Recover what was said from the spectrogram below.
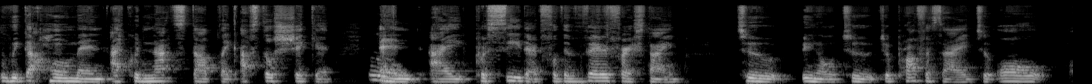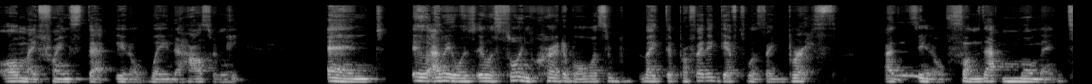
we got home and i could not stop like i was still shaking Mm. and i proceeded for the very first time to you know to to prophesy to all all my friends that you know were in the house with me and it, i mean it was it was so incredible it was like the prophetic gift was like birth at, you know from that moment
